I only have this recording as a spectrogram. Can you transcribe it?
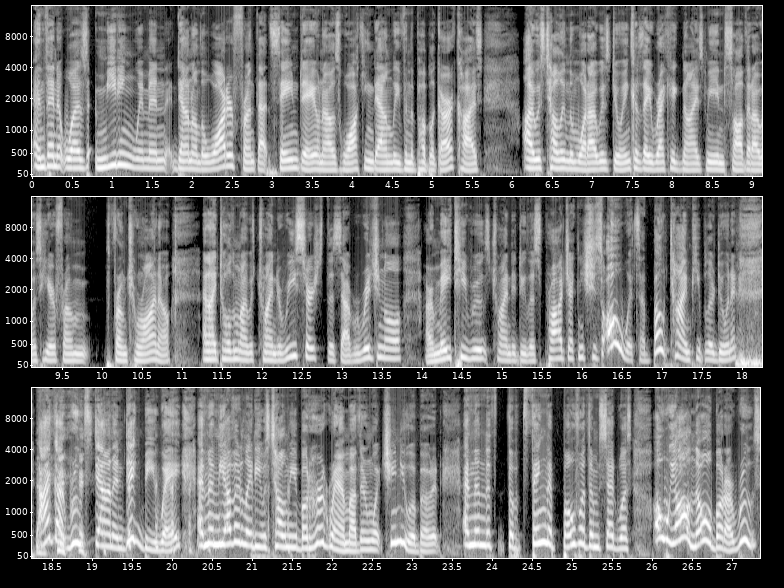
And then it was meeting women down on the waterfront that same day when I was walking down, leaving the public archives. I was telling them what I was doing because they recognized me and saw that I was here from from Toronto. And I told him I was trying to research this Aboriginal, our Métis roots, trying to do this project. And she says, "Oh, it's about time people are doing it." I got roots down in Digby way, and then the other lady was telling me about her grandmother and what she knew about it. And then the the thing that both of them said was, "Oh, we all know about our roots.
